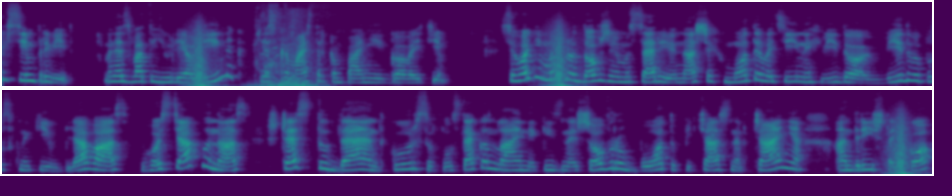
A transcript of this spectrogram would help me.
всім привіт! Мене звати Юлія Олійник, я скрамайстер компанії GoIT. Сьогодні ми продовжуємо серію наших мотиваційних відео від випускників для вас. В гостях у нас ще студент курсу Fullstack Online, який знайшов роботу під час навчання. Андрій Штанько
